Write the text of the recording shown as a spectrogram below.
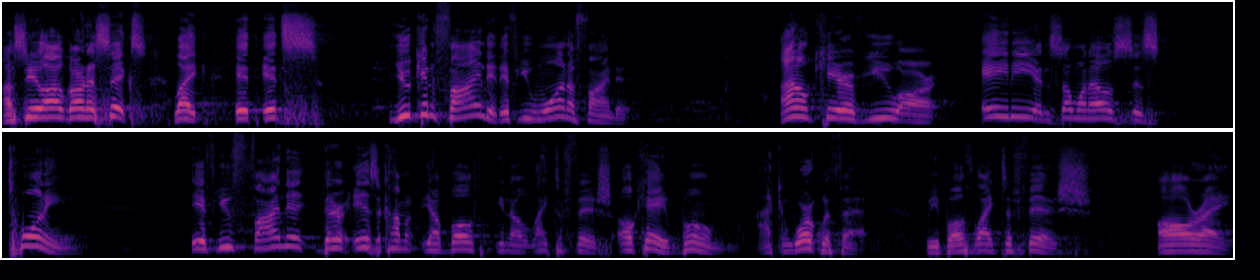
I'll see Olive Garden at six. Like it, it's you can find it if you want to find it. I don't care if you are 80 and someone else is 20. If you find it, there is a common. Y'all both, you know, like to fish. Okay, boom. I can work with that. We both like to fish. All right,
